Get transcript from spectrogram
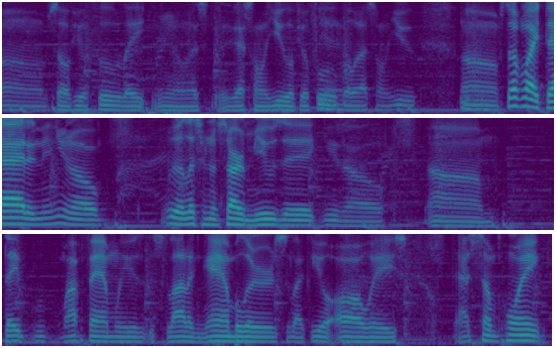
Um, so if your food late, you know that's that's on you. If your food Yeah. cold, that's on you. Um, stuff like that, and then you know we'll listen to certain music. You know, um, they my family is it's a lot of gamblers. Like you'll always at some point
